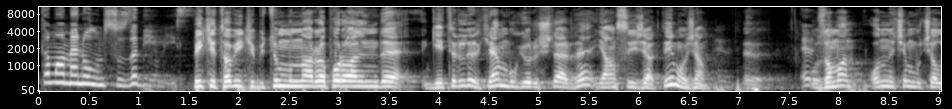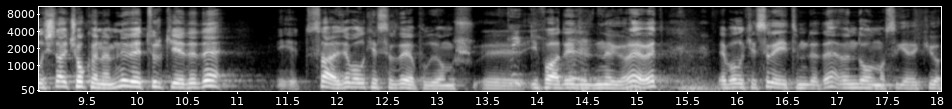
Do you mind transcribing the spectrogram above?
tamamen olumsuz da diyemeyiz. Peki tabii ki bütün bunlar rapor halinde getirilirken bu görüşler de yansıyacak değil mi hocam? Evet. O zaman onun için bu çalıştay çok önemli ve Türkiye'de de e, sadece Balıkesir'de yapılıyormuş e, Peki, ifade edildiğine göre evet. E, Balıkesir eğitimde de önde olması gerekiyor.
